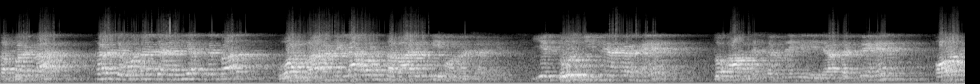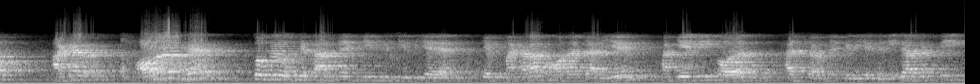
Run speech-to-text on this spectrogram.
سفر کا خرچ ہونا چاہیے اپنے پاس وہ اور سواری بھی ہونا چاہیے۔ یہ دو چیزیں اگر ہیں تو آپ حج کرنے کے لیے جا سکتے ہیں۔ اور اگر عورت ہے تو پھر اس کے ساتھ میں ایک تیسری چیز یہ ہے کہ محرم ہونا چاہیے۔ اکیلی عورت حج کرنے کے لیے نہیں جا سکتی۔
